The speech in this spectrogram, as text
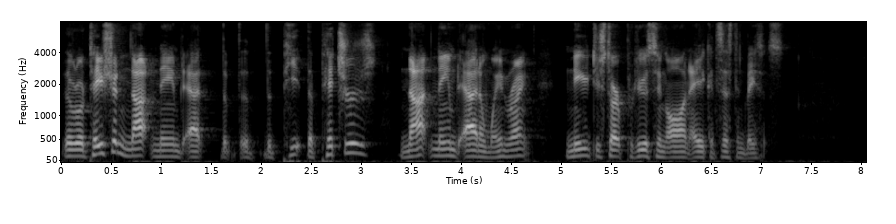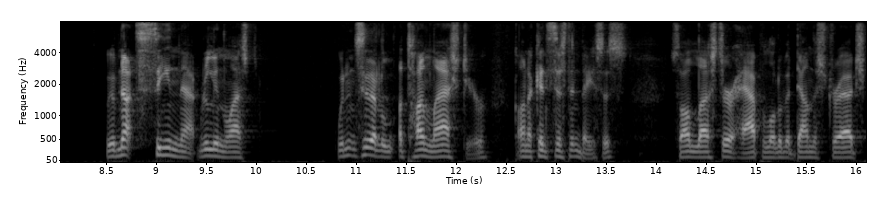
The rotation not named at the the the, the pitchers not named Adam Wainwright need to start producing on a consistent basis. We have not seen that really in the last. We didn't see that a, a ton last year on a consistent basis. Saw Lester Happ a little bit down the stretch.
